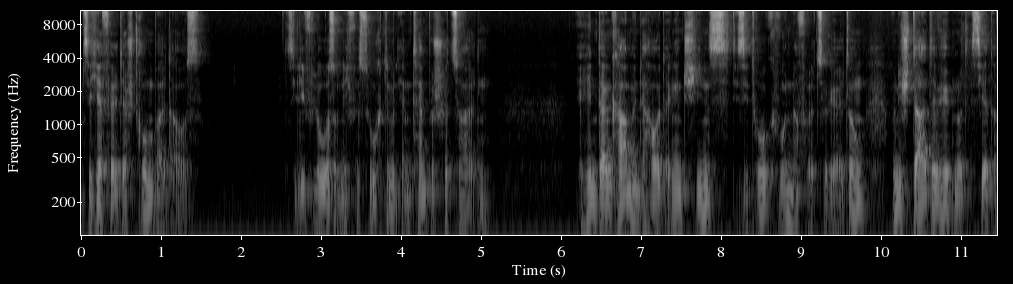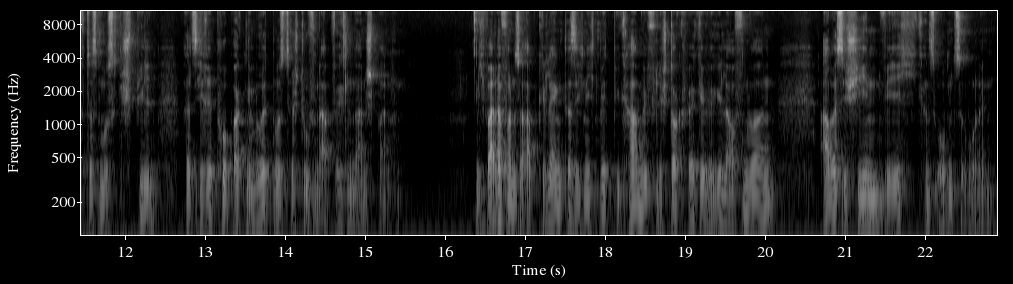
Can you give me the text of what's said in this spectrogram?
sicher fällt der Strom bald aus. Sie lief los und ich versuchte, mit ihrem Tempo Schritt zu halten. Ihr Hintern kam in der hautengen Jeans, die sie trug, wundervoll zur Geltung, und ich starrte wie hypnotisiert auf das Muskelspiel, als ihre Pobacken im Rhythmus der Stufen abwechselnd anspannten. Ich war davon so abgelenkt, dass ich nicht mitbekam, wie viele Stockwerke wir gelaufen waren, aber sie schien, wie ich, ganz oben zu wohnen.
